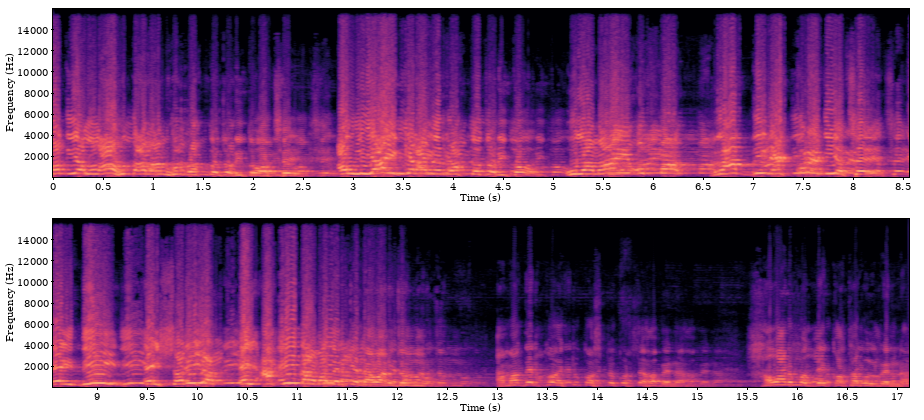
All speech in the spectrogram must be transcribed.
রদি আল্লাহ তালানহুর রক্ত জড়িত আছে। আউলিয়াই কেরামের রক্ত জড়িত। উলামাই উম্মত রাত দিন এক করে দিয়েছে। এই দিন, এই শরীয়ত, এই আকীদা আমাদেরকে দেওয়ার জন্য। আমাদেরকেও একটু কষ্ট করতে হবে না। হাওয়ার মধ্যে কথা বলবেন না।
